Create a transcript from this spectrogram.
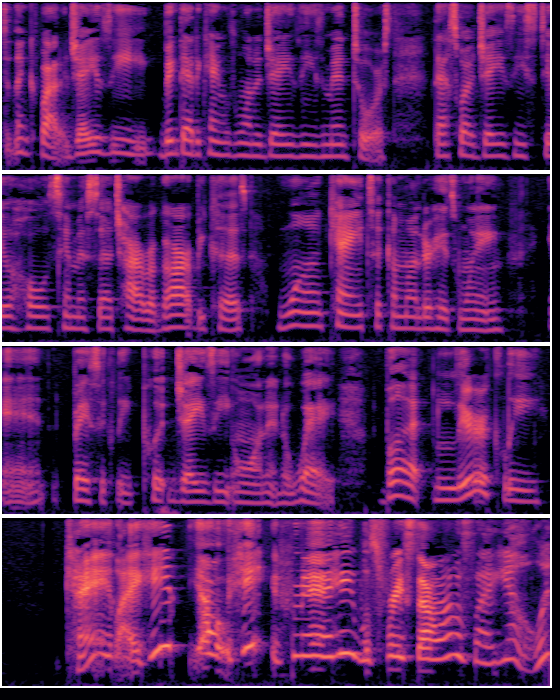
think about it, Jay Z, Big Daddy Kane was one of Jay Z's mentors. That's why Jay Z still holds him in such high regard because one, Kane took him under his wing and basically put Jay Z on in a way. But lyrically, Kane, like he, yo, he, man, he was freestyling. I was like, yo, what,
